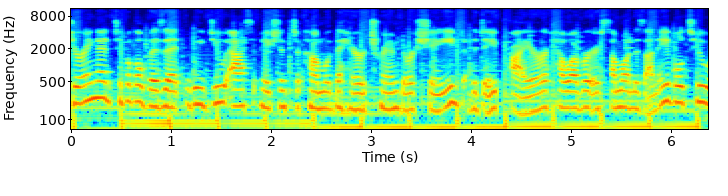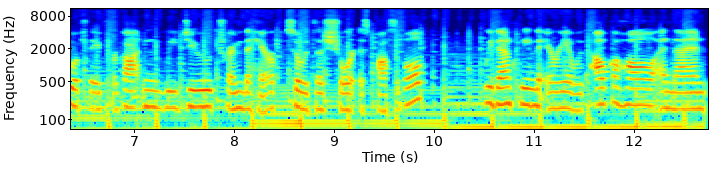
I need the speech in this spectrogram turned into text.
During a typical visit, we do ask the patients to come with the hair trimmed or shaved the day prior. However, if someone is unable to, if they've forgotten, we do trim the hair so it's as short as possible. We then clean the area with alcohol, and then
